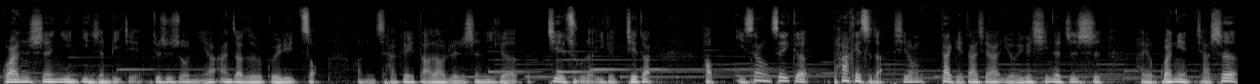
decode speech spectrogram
官生印，印生比劫，就是说你要按照这个规律走。你才可以达到人生一个戒除的一个阶段。好，以上这个 podcast 的，希望带给大家有一个新的知识，还有观念。假设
